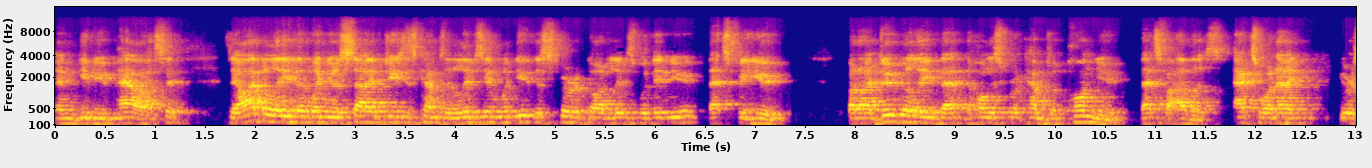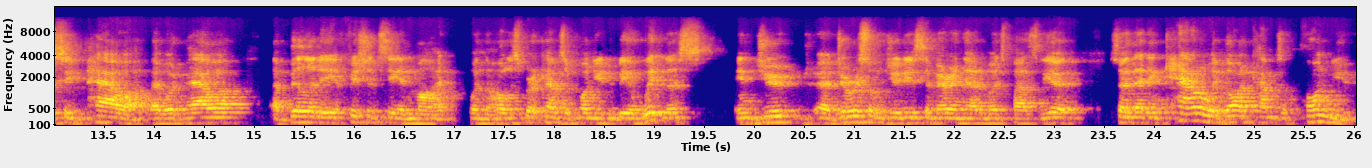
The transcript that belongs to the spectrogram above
and give you power. I said, See, I believe that when you're saved, Jesus comes and lives in with you. The Spirit of God lives within you. That's for you. But I do believe that the Holy Spirit comes upon you. That's for others. Acts 1 8, you receive power. That word power ability, efficiency, and might when the Holy Spirit comes upon you to be a witness in uh, Jerusalem, Judea, Samaria, and the outermost parts of the earth. So that encounter where God comes upon you,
